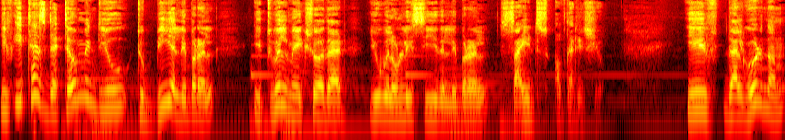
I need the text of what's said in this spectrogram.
if it has determined you to be a liberal, it will make sure that you will only see the liberal sides of that issue. If the algorithm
